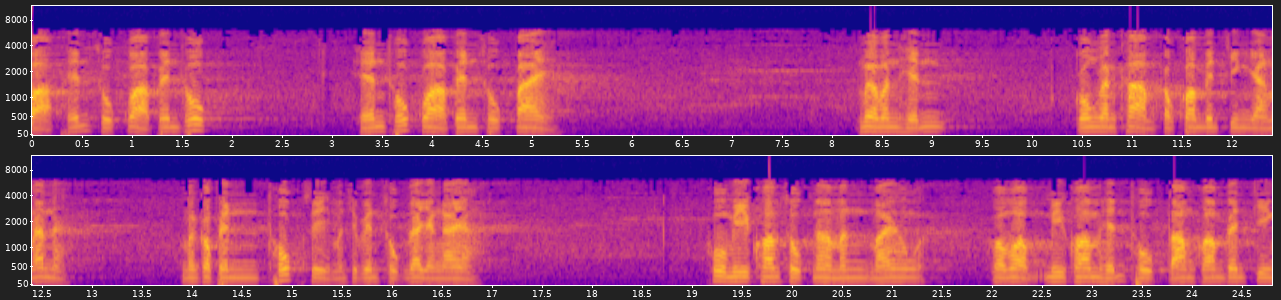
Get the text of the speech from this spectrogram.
บาป เห็นสุขว่าเป็นทุกข์ เห็นทุกข์ว่าเป็นสุขไป เมื่อมันเห็นกงกันข้ามกับความเป็นจริงอย่างนั้นน่ะ มันก็เป็นทุกข์สิ มันจะเป็นสุขได้ยังไง อะ ผู้มีความสุขนะมันหมายถึงความว่ามีความเห็นถูกตามความเป็นจริง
